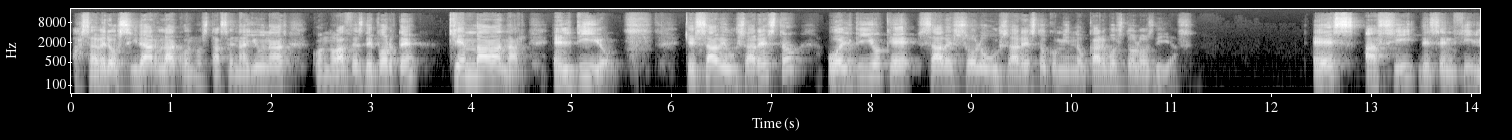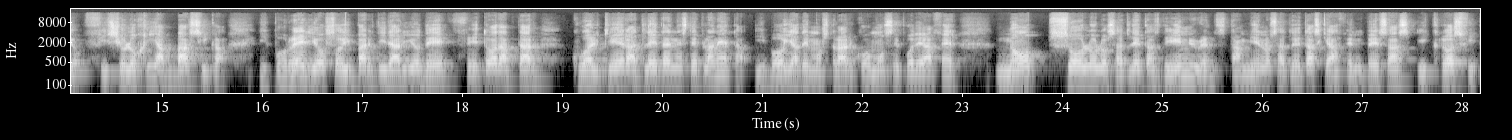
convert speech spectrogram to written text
a saber oxidarla cuando estás en ayunas, cuando haces deporte, ¿quién va a ganar? ¿El tío que sabe usar esto o el tío que sabe solo usar esto comiendo carbos todos los días? Es así de sencillo, fisiología básica. Y por ello soy partidario de adaptar cualquier atleta en este planeta y voy a demostrar cómo se puede hacer. No solo los atletas de endurance, también los atletas que hacen pesas y CrossFit,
